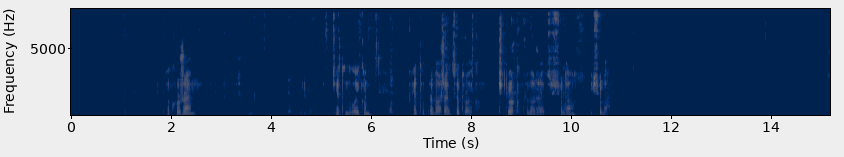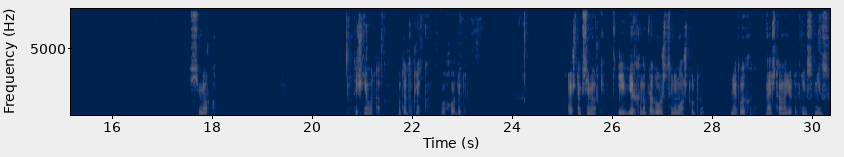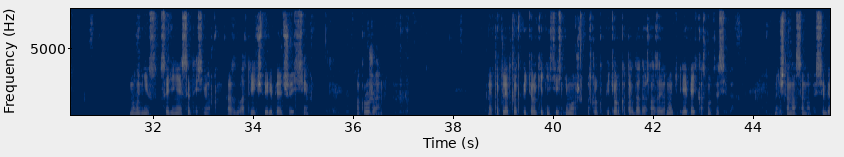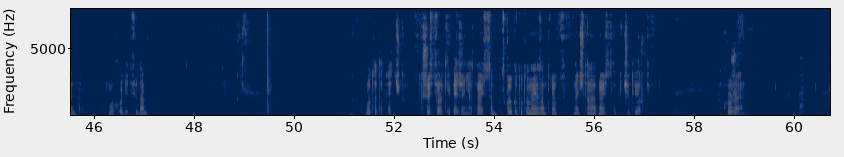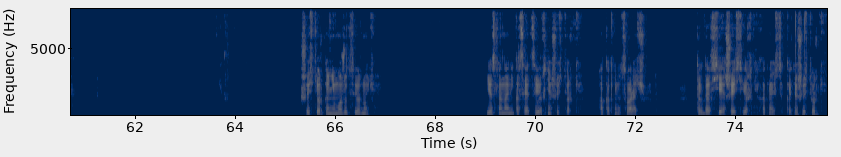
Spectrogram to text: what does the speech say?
Окружаем. Это двойка. Это продолжается тройка. Четверка продолжается сюда и сюда. Семерка. Точнее вот так. Вот эта клетка выходит точно к семерке. И вверх она продолжиться не может. Тут нет выхода. Значит, она идет вниз, вниз, ну и вниз, соединяясь с этой семеркой. Раз, два, три, четыре, пять, шесть, семь. Окружаем. Эта клетка к пятерке отнестись не может, поскольку пятерка тогда должна завернуть и опять коснуться себя. Значит, она сама по себе выходит сюда. Вот эта клеточка. К шестерке опять же не относится, поскольку тут она и замкнется. Значит, она относится к четверке. Окружаем. Шестерка не может свернуть. Если она не касается верхней шестерки, а как-нибудь сворачивает, тогда все шесть верхних относятся к этой шестерке,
